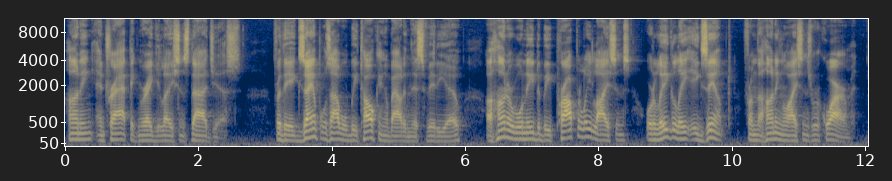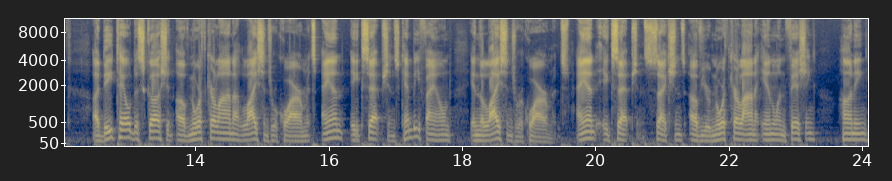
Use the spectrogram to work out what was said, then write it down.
Hunting, and Trapping Regulations Digest. For the examples I will be talking about in this video, a hunter will need to be properly licensed or legally exempt from the hunting license requirement. A detailed discussion of North Carolina license requirements and exceptions can be found in the license requirements and exceptions sections of your North Carolina Inland Fishing, Hunting,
